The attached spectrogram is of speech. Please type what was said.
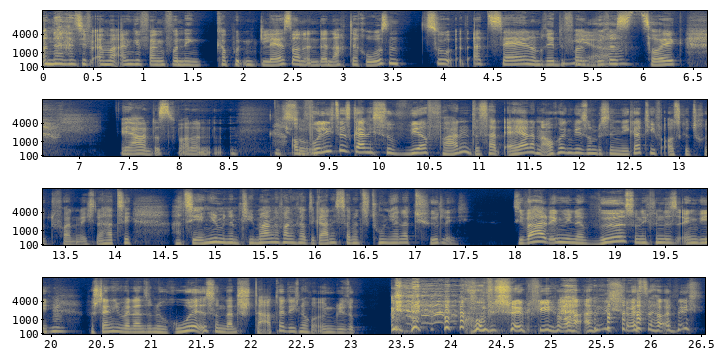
Und dann hat sie auf einmal angefangen, von den kaputten Gläsern in der Nacht der Rosen zu erzählen und redet voll Ja. wirres Zeug. Ja, und das war dann nicht so. Obwohl ich das gar nicht so wirr fand, das hat er ja dann auch irgendwie so ein bisschen negativ ausgedrückt, fand ich. Da hat sie, hat sie irgendwie mit einem Thema angefangen, das hatte gar nichts damit zu tun. Ja, natürlich. Sie war halt irgendwie nervös und ich finde es irgendwie Mhm. verständlich, wenn dann so eine Ruhe ist und dann starrt er dich noch irgendwie so komisch irgendwie mal an. Ich weiß auch nicht.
